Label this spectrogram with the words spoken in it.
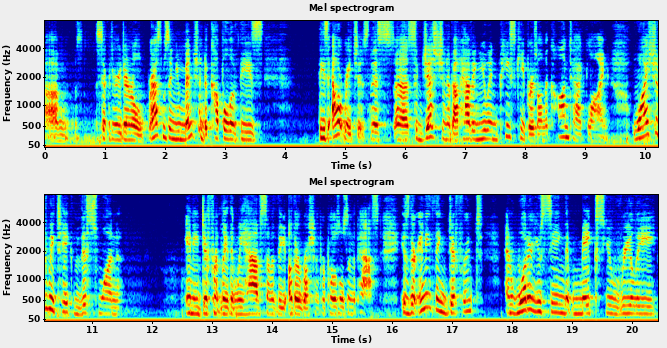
Um, Secretary General Rasmussen, you mentioned a couple of these these outreaches, this uh, suggestion about having UN peacekeepers on the contact line. Why should we take this one any differently than we have some of the other Russian proposals in the past? Is there anything different? And what are you seeing that makes you really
